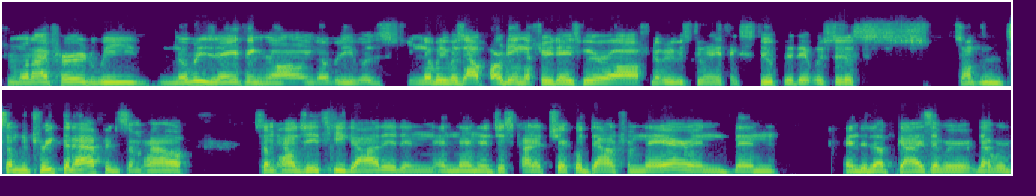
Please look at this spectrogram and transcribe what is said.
from what I've heard, we nobody did anything wrong. Nobody was nobody was out partying the three days we were off. Nobody was doing anything stupid. It was just something something freak that happened somehow. Somehow JT got it, and and then it just kind of trickled down from there. And then ended up guys that were that were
